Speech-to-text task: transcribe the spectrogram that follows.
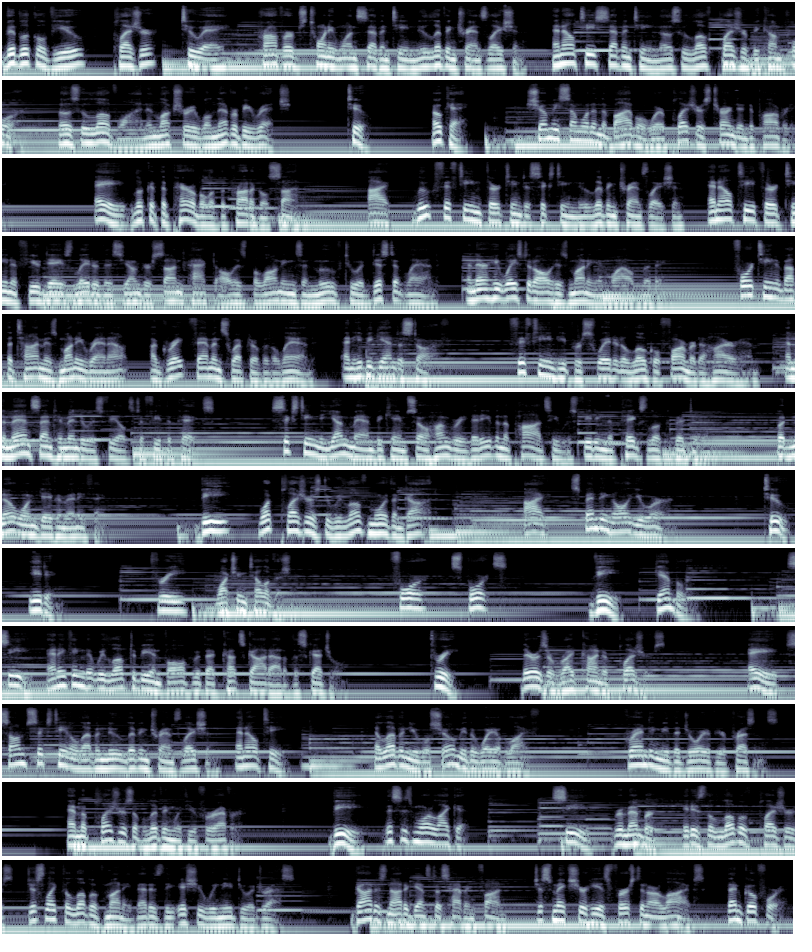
Biblical view, pleasure, 2a, Proverbs 21:17 New Living Translation, NLT 17 Those who love pleasure become poor, those who love wine and luxury will never be rich. 2. Okay. Show me someone in the Bible where pleasures turned into poverty. A. Look at the parable of the prodigal son. I. Luke 15 13 16 New Living Translation, NLT 13 A few days later, this younger son packed all his belongings and moved to a distant land, and there he wasted all his money in wild living. 14 About the time his money ran out, a great famine swept over the land, and he began to starve. 15 He persuaded a local farmer to hire him, and the man sent him into his fields to feed the pigs. 16 The young man became so hungry that even the pods he was feeding the pigs looked good to him. But no one gave him anything. B. What pleasures do we love more than God? I. Spending all you earn. 2. Eating. 3. Watching television. 4. Sports. V. Gambling. C. Anything that we love to be involved with that cuts God out of the schedule. 3. There is a right kind of pleasures. A. Psalm 16:11 New Living Translation, NLT. 11 You will show me the way of life, granting me the joy of your presence and the pleasures of living with you forever. B. This is more like it. C. Remember, it is the love of pleasures, just like the love of money, that is the issue we need to address. God is not against us having fun, just make sure He is first in our lives, then go for it.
